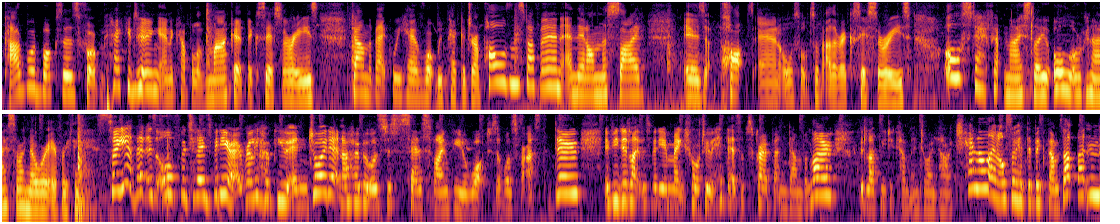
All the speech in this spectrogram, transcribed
cardboard boxes for packaging and a couple of market accessories. Down the back we have what we package our poles and stuff in and then on this side is pots and all sorts of other accessories all stacked up nicely, all organized so I know where everything is. So yeah, that is all for today's video. I really hope you enjoyed it and I hope it was just as satisfying for you to watch as it was for us to do. If you did like this video, make sure to hit that subscribe button down below. We'd love you to come and join our channel and also hit the big thumbs up button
